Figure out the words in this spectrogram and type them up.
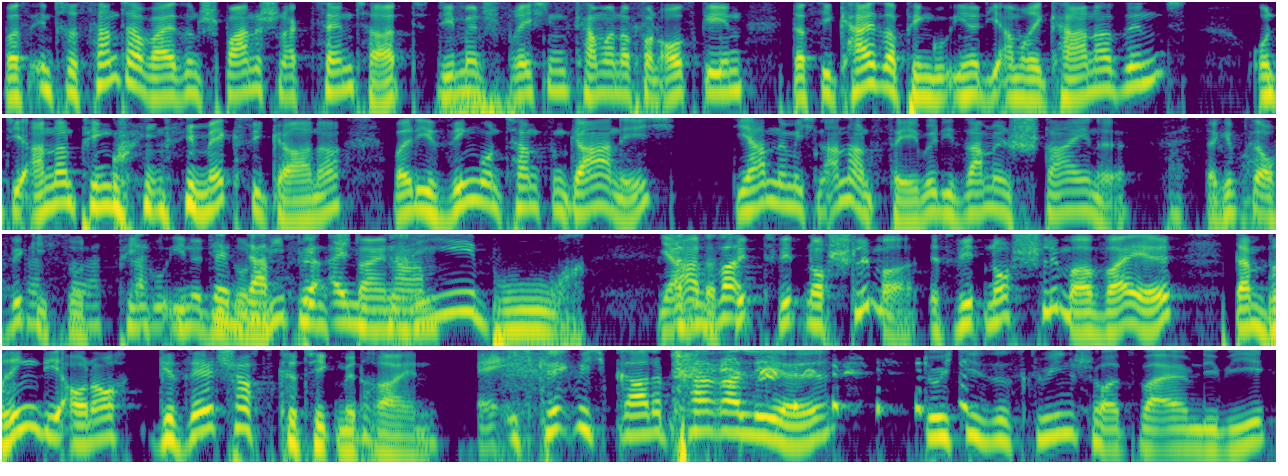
was interessanterweise einen spanischen Akzent hat. Dementsprechend kann man davon ausgehen, dass die Kaiserpinguine die Amerikaner sind und die anderen Pinguine die Mexikaner, weil die singen und tanzen gar nicht. Die haben nämlich einen anderen Fable, die sammeln Steine. da gibt es ja auch wirklich Was- so was- Pinguine, was die so denn einen ein Lieblingsstein haben. Drehbuch. Ja, Also das wird, wird noch schlimmer. Es wird noch schlimmer, weil dann bringen die auch noch Gesellschaftskritik mit rein. Ey, ich klicke mich gerade parallel durch diese Screenshots bei IMDb.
